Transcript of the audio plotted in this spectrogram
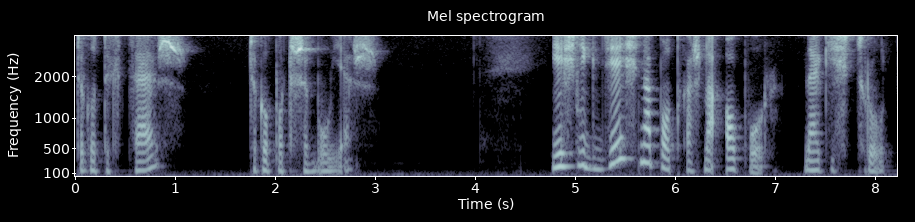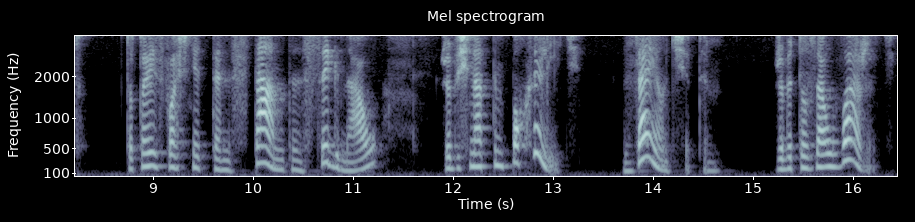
czego Ty chcesz, czego potrzebujesz. Jeśli gdzieś napotkasz na opór, na jakiś trud, to to jest właśnie ten stan, ten sygnał, żeby się nad tym pochylić, zająć się tym, żeby to zauważyć.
